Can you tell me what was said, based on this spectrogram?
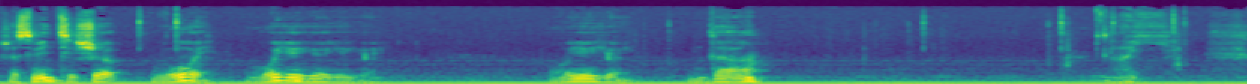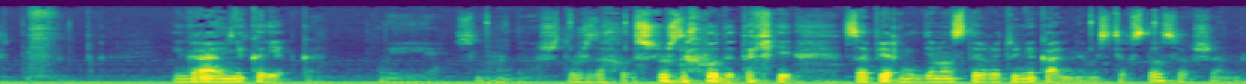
Сейчас видите еще... Ой, ой-ой-ой-ой. Ой-ой-ой. Да. Ай. Играю не крепко. Ой-ой-ой. Что же, за, что же за ходы такие? Соперник демонстрирует уникальное мастерство совершенно.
